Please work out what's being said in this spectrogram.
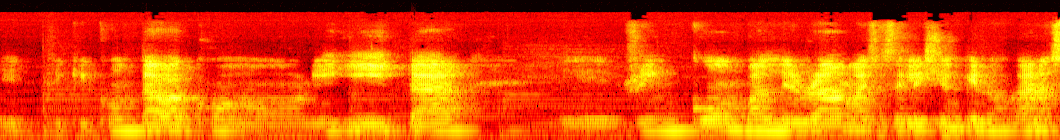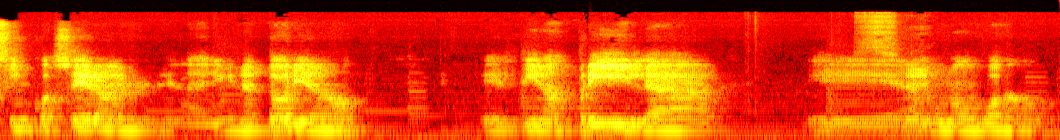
este, que contaba con Higuita, eh, Rincón, Valderrama, esa selección que nos gana 5 a 0 en, la eliminatoria, ¿no? El Tino Asprila, eh, algunos, bueno,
